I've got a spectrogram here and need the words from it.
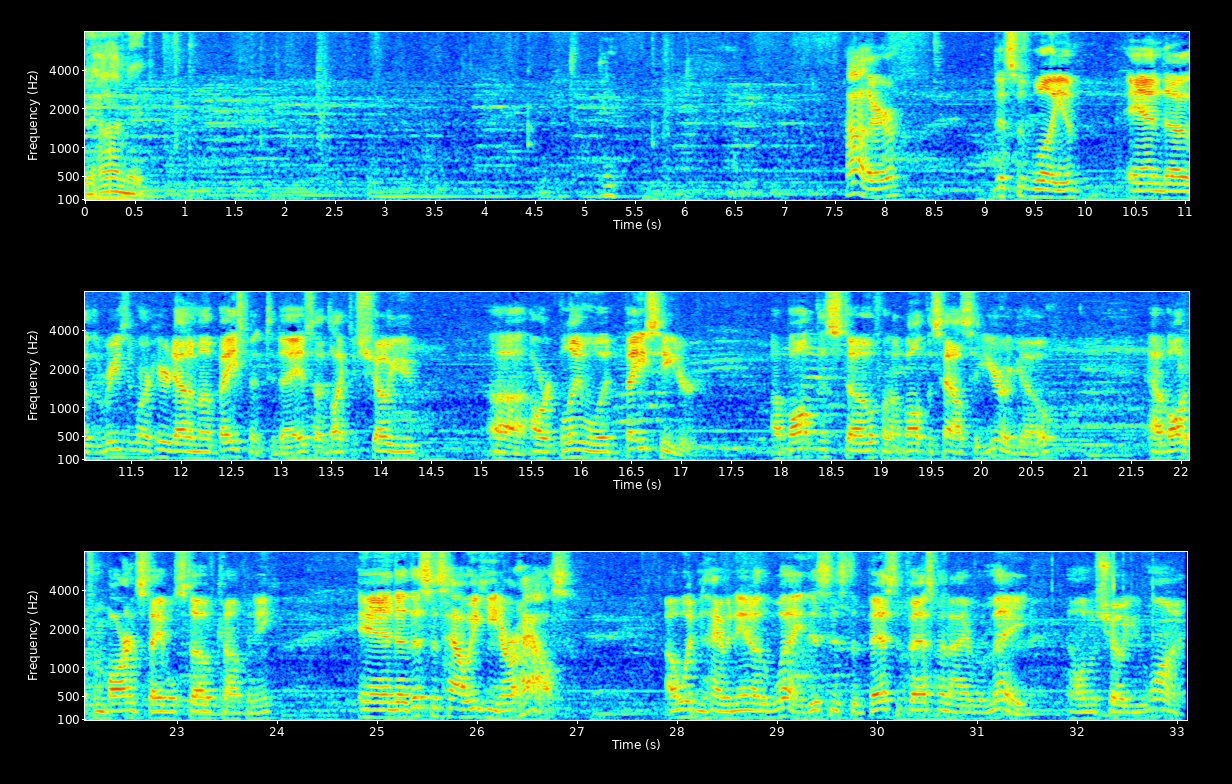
behind the Hi there, this is William, and uh, the reason we're here down in my basement today is I'd like to show you uh, our Glenwood base heater. I bought this stove when I bought this house a year ago. I bought it from Barnstable Stove Company, and uh, this is how we heat our house. I wouldn't have it any other way. This is the best investment I ever made. I want to show you why.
